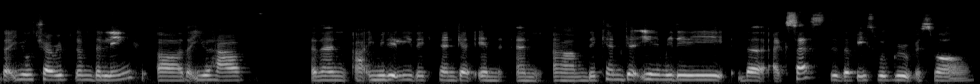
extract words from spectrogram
that you'll share with them the link uh that you have, and then uh, immediately they can get in, and um, they can get in immediately the access to the Facebook group as well.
